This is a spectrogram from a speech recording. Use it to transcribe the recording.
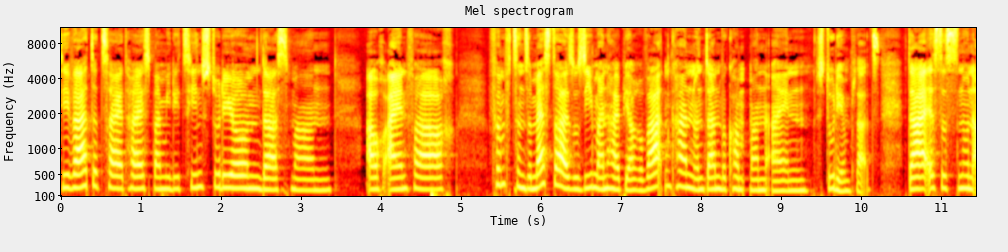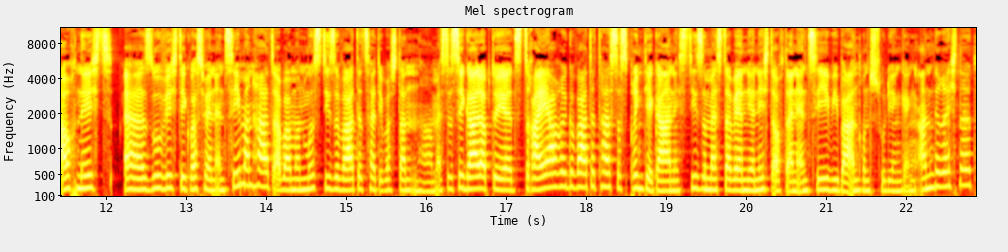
Die Wartezeit heißt beim Medizinstudium, dass man auch einfach 15 Semester, also siebeneinhalb Jahre warten kann und dann bekommt man einen Studienplatz. Da ist es nun auch nicht äh, so wichtig, was für ein NC man hat, aber man muss diese Wartezeit überstanden haben. Es ist egal, ob du jetzt drei Jahre gewartet hast, das bringt dir gar nichts. Die Semester werden dir nicht auf dein NC wie bei anderen Studiengängen angerechnet.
